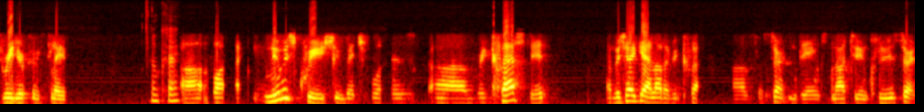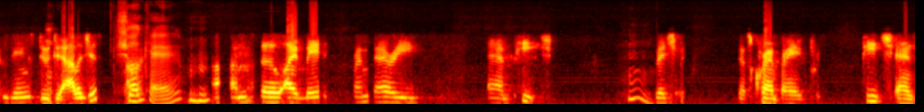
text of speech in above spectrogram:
three different flavors. Okay. Uh, but my newest creation, which was uh, requested, uh, which I get a lot of requests uh, for certain things, not to include certain things due to allergies. Sure. Okay. Um, so I made it cranberry and peach, which is cranberry, p- peach, and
